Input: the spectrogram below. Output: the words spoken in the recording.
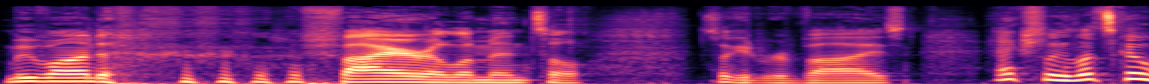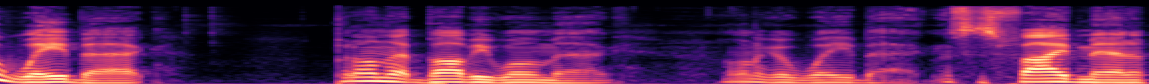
Move on to Fire Elemental. Let's look at revised. Actually, let's go way back. Put on that Bobby Womack. I want to go way back. This is five mana,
